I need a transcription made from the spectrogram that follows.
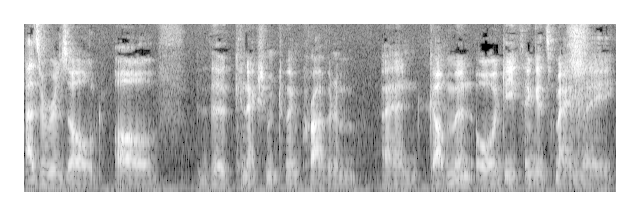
as a result of the connection between private and, and government, or do you think it's mainly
